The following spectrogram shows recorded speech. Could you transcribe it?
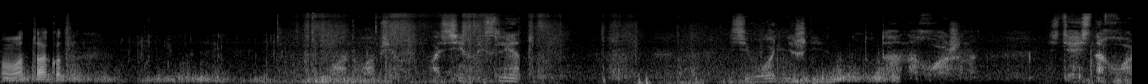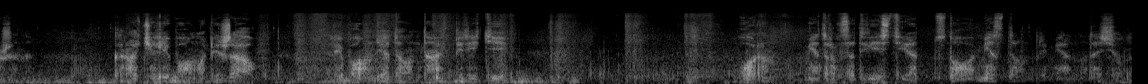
Вот так вот. Вот, в общем, осенний след. Сегодняшний. Туда нахожено. Здесь нахожено. Короче, либо он убежал, либо он где-то он там впереди. Ворон метров за 200 от того места примерно до сюда.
